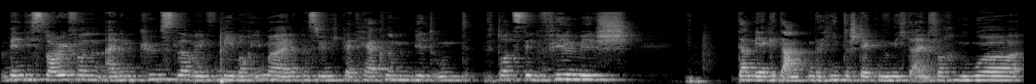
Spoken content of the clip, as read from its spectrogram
wenn die Story von einem Künstler, wem auch immer, einer Persönlichkeit hergenommen wird und trotzdem filmisch da mehr Gedanken dahinter stecken und nicht einfach nur,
